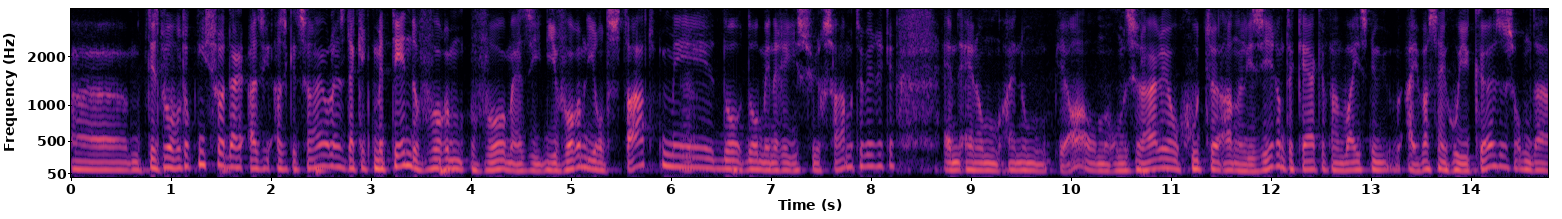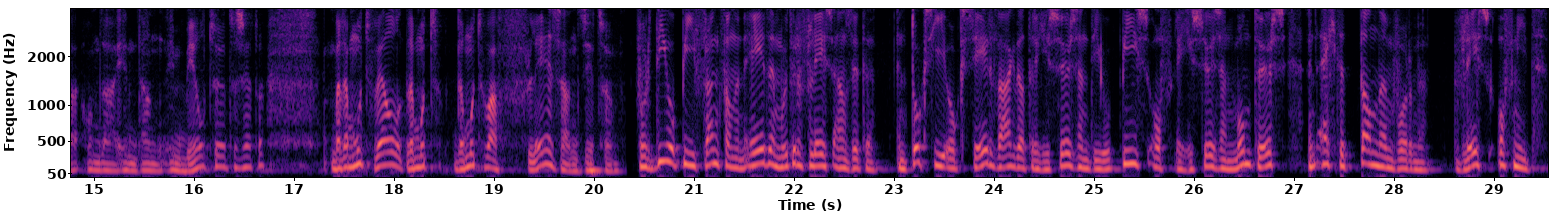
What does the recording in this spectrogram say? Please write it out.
Uh, het is bijvoorbeeld ook niet zo dat als ik, als ik het scenario lees, dat ik meteen de vorm voor mij zie. Die vorm die ontstaat mee, door, door met een regisseur samen te werken. En, en, om, en om, ja, om, om een scenario goed te analyseren, om te kijken van wat, is nu, wat zijn goede keuzes om dat, om dat in, dan in beeld eh, te zetten. Maar daar moet wel daar moet, daar moet wat vlees aan zitten. Voor DOP Frank van den Ede moet er vlees aan zitten. En toch zie je ook zeer vaak dat regisseurs en Of regisseurs en monteurs een echte tandem vormen. Vlees of niet.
